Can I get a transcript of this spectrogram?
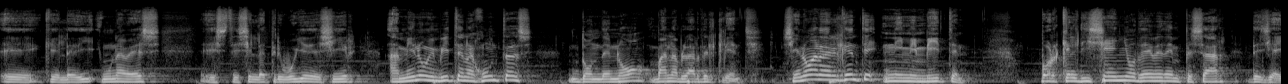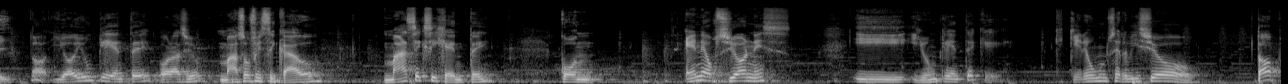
eh, que le di una vez este, se le atribuye decir, a mí no me inviten a juntas donde no van a hablar del cliente. Si no van a hablar del cliente, ni me inviten. Porque el diseño debe de empezar desde ahí. No, y hoy un cliente, Horacio, más sofisticado, más exigente, con N opciones y, y un cliente que, que quiere un servicio top,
